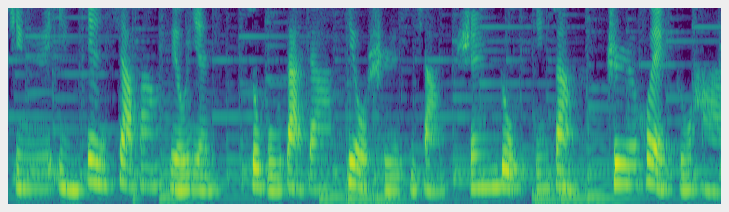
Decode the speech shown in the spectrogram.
请于影片下方留言。祝福大家六时吉祥，深入经藏，智慧如海。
